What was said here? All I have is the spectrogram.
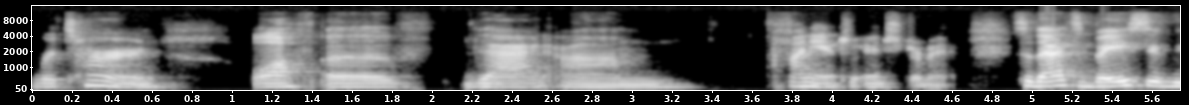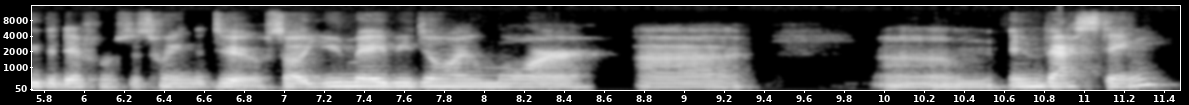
return off of that um financial instrument. So that's basically the difference between the two. So you may be doing more uh, um, investing,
